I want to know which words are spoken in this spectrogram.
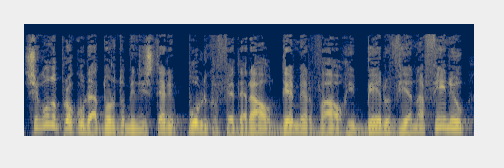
Segundo o procurador do Ministério Público Federal, Demerval Ribeiro Viana Filho,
